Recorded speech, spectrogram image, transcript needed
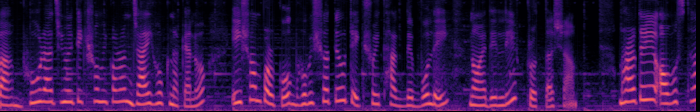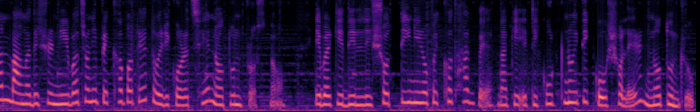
বা ভূ রাজনৈতিক সমীকরণ যাই হোক না কেন, এই সম্পর্ক ভবিষ্যতেও টেকসই থাকবে বলেই নয়াদিল্লির প্রত্যাশা। ভারতের এই অবস্থান বাংলাদেশের নির্বাচনী প্রেক্ষাপটে তৈরি করেছে নতুন প্রশ্ন। এবার কি দিল্লি সত্যিই নিরপেক্ষ থাকবে, নাকি এটি কূটনৈতিক কৌশলের নতুন রূপ?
